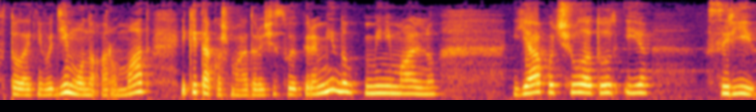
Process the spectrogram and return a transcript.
в туалетній воді, моноаромат, який також має, до речі, свою піраміду мінімальну. Я почула тут і сирі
